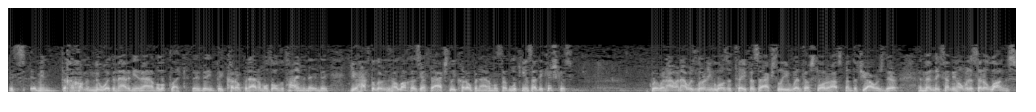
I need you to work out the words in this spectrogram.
It's, I mean, the Chachamim knew what anatomy of an animal looked like. They, they, they cut open animals all the time, and they, they, you have to learn the halachas. You have to actually cut open animals that looking inside the kishkas. When I, when I was learning the laws of Treifas, I actually went to a slaughterhouse, spent a few hours there, and then they sent me home with a set of lungs.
